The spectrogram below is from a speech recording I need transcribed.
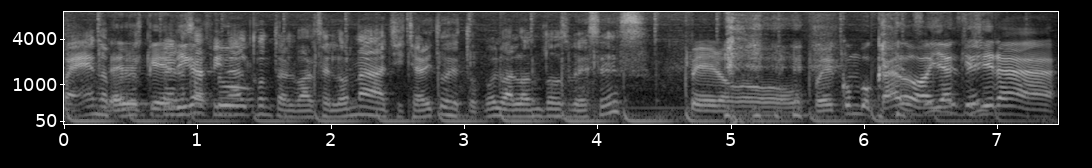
Bueno, pero el que digas final contra el Barcelona, Chicharito se tocó el balón dos veces. Pero fue convocado. allá quisiera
